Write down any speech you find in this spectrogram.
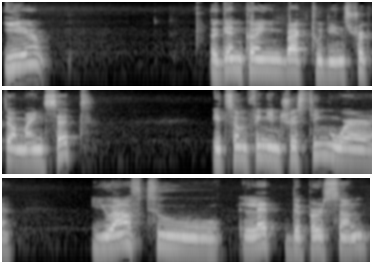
here, again, going back to the instructor mindset, it's something interesting where you have to let the person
